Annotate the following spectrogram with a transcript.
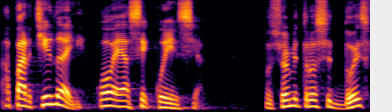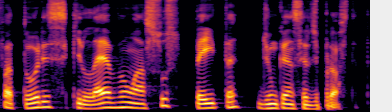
A partir daí, qual é a sequência? O senhor me trouxe dois fatores que levam à suspeita de um câncer de próstata.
